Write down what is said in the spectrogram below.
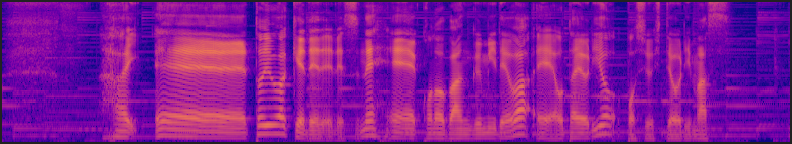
はい、えー、というわけでですね、えー、この番組では、えー、お便りを募集しております。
